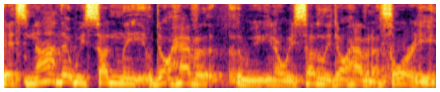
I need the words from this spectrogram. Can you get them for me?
it's not that we suddenly don't have a we, you know we suddenly don't have an authority.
